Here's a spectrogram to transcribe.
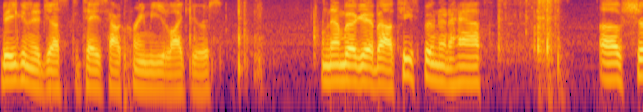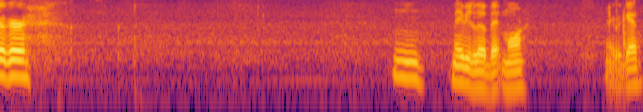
But you can adjust to taste how creamy you like yours. And then to get about a teaspoon and a half of sugar. Hmm, maybe a little bit more. There we go.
